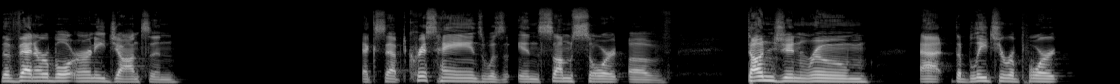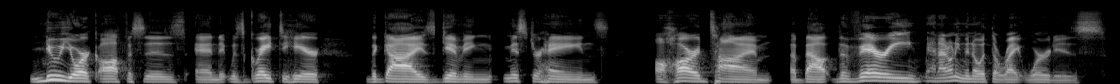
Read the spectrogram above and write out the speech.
the venerable Ernie Johnson except Chris Haynes was in some sort of dungeon room at the Bleacher Report New York offices. And it was great to hear the guys giving Mr. Haynes a hard time about the very, man, I don't even know what the right word is,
